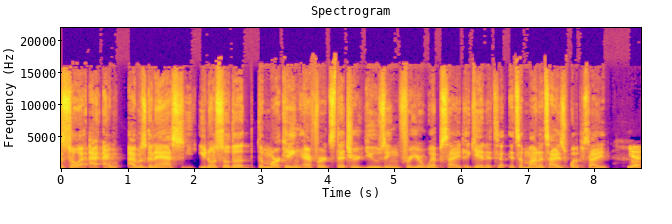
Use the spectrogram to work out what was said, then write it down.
So I, I, I was going to ask, you know, so the the marketing efforts that you're using for your website, again, it's a it's a monetized website. Yes,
